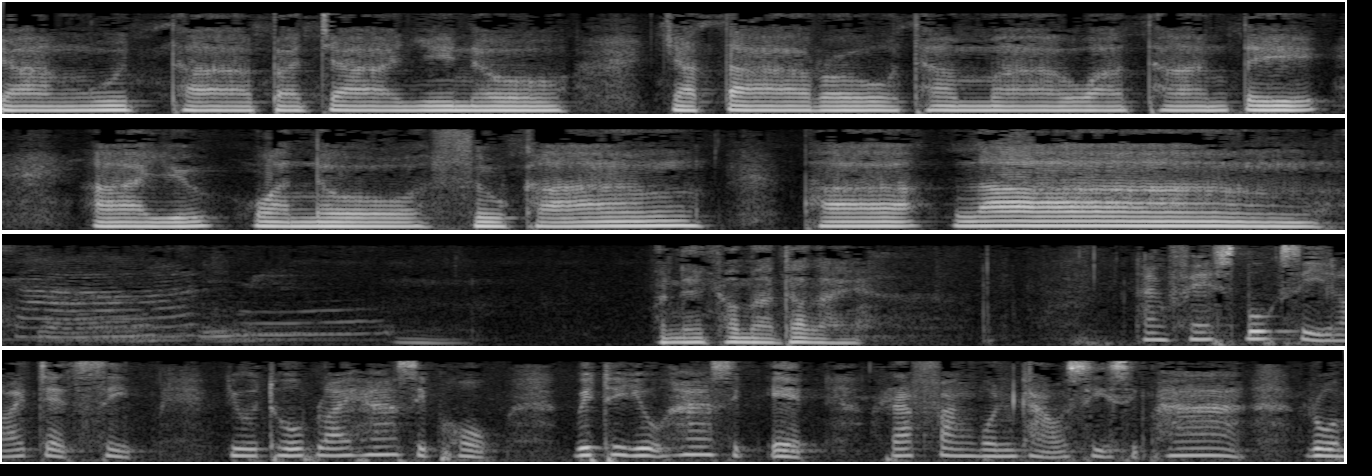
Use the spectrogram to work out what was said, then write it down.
จังวุธาปจายโน จตารโหธรรมวาทานติ อายุวันโอสุขังภาลังวันนี้เข้ามาเท่าไหร่ ทาง Facebook 470 YouTube 156 วิทยุ 51 รับฟังบนเขา 45 รวม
